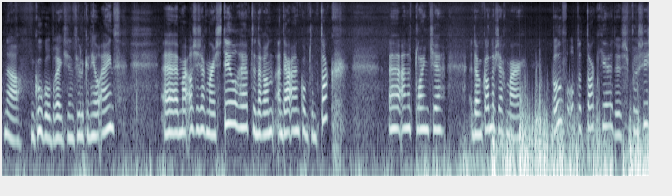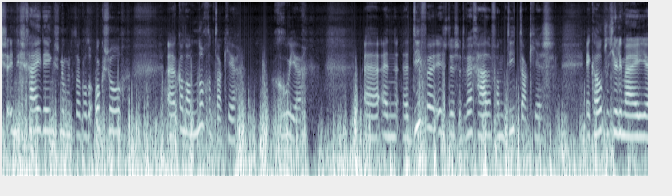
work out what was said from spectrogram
Nou, Google brengt je natuurlijk een heel eind. maar als je zeg maar een steel hebt en daaraan, daaraan komt een tak aan het plantje, dan kan er zeg maar bovenop dat takje, dus precies in die scheiding, ze noemen het ook wel de oksel, kan dan nog een takje groeien. Uh, en uh, dieven is dus het weghalen van die takjes. Ik hoop dat jullie mij,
